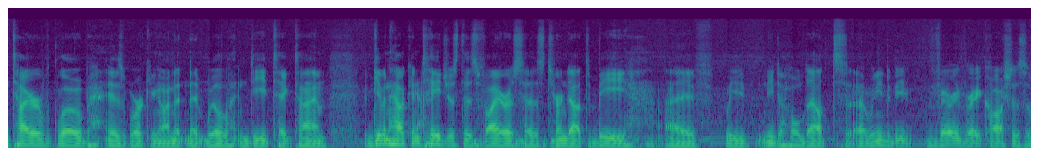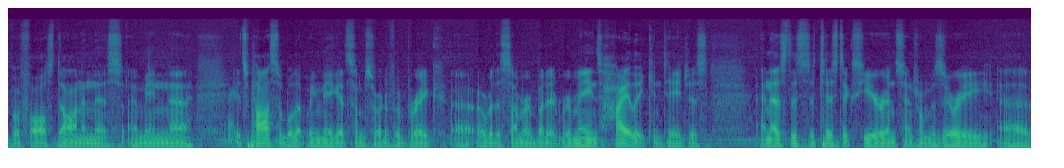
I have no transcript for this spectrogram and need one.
entire globe is working on it, and it will indeed take time. But given how contagious this virus has turned out to be, I've, we need to hold out. Uh, we need to be very, very cautious of a false dawn in this. I mean, uh, it's possible that we may get some sort of a break uh, over the summer, but it remains highly contagious. And as the statistics here in central Missouri uh,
